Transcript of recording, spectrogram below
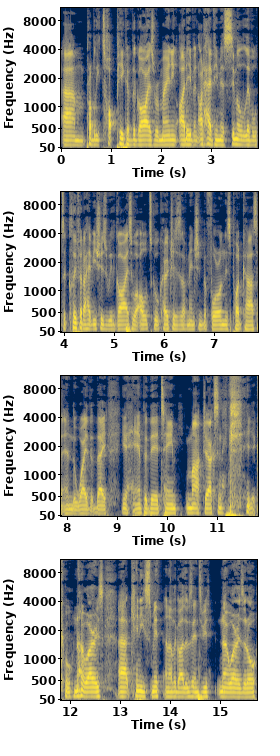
um, probably top pick of the guys remaining. I'd even, I'd have him a similar level to Clifford. I have issues with guys who are old school coaches, as I've mentioned before on this podcast and the way that they, you know, hamper their team. Mark Jackson, yeah, cool. No worries. Uh, Kenny Smith, another guy that was interviewed. No worries at all.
